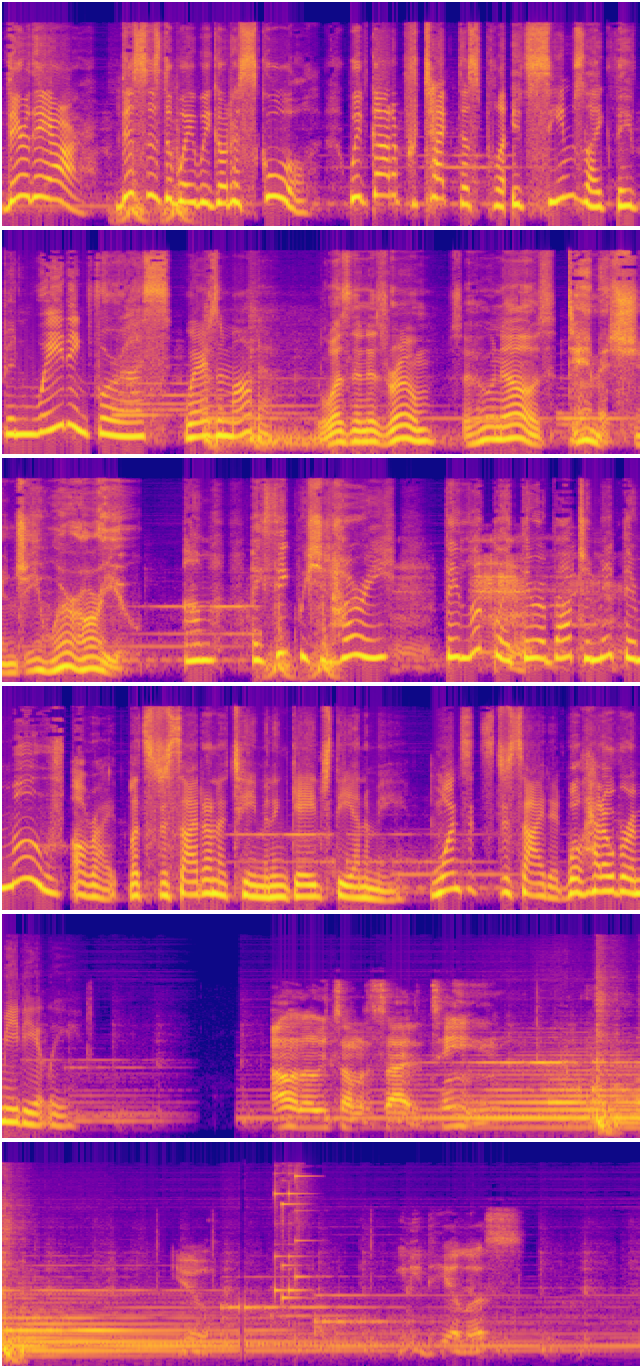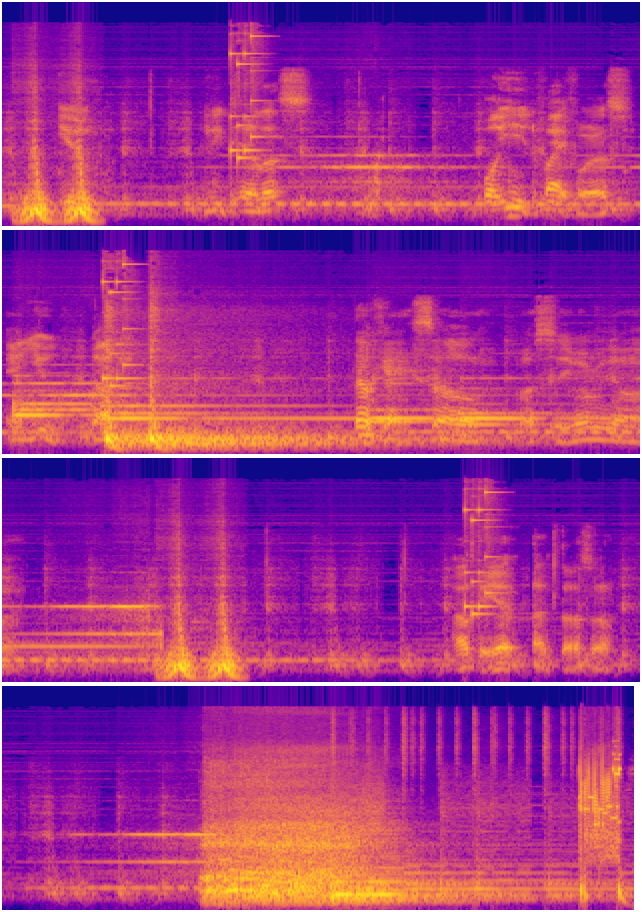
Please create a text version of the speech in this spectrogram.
There they are. This is the way we go to school. We've got to protect this place. It seems like they've been waiting for us. Where's Amada? It wasn't in his room, so who knows? Damn it, Shinji, where are you? Um, I think we should hurry. They look like they're about to make their move. All right, let's decide on a team and engage the enemy. Once it's decided, we'll head over immediately. I don't know. We talking about the side of the team. You. You need to heal us. You. You need to heal us. Well, you need to fight for us. And you. No. Okay, so let's see. Where we going? Okay, yep, I thought so.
